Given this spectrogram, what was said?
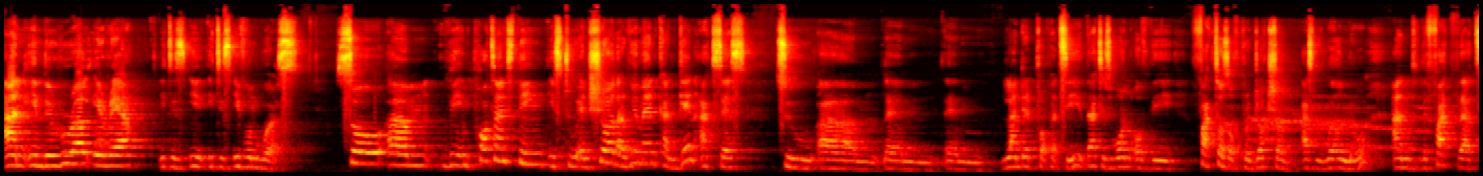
And in the rural area, it is, it is even worse. So um, the important thing is to ensure that women can gain access to um, um, um landed property. That is one of the factors of production, as we well know, and the fact that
